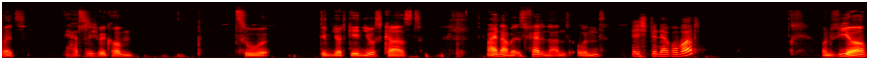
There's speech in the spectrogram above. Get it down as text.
damit herzlich willkommen zu dem JG Newscast. Mein Name ist Ferdinand und Ich bin der Robert. und wir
